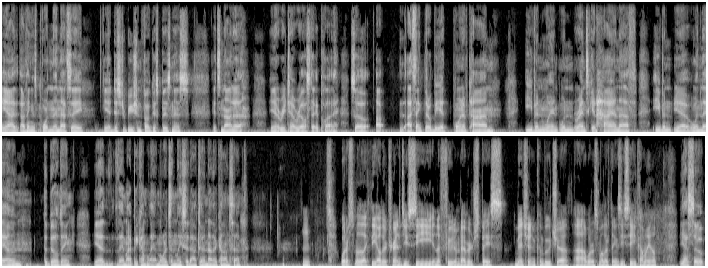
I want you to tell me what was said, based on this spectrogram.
yeah, I, I think it's important. And that's a you know, distribution focused business. It's not a you know retail real estate play. So uh, I think there'll be a point of time, even when when rents get high enough, even you know when they own the building, you know, they might become landlords and lease it out to another concept. Hmm. What are some of the, like the other trends you see in the food and beverage space? you mentioned kombucha. Uh, what are some other things you see coming up? Yeah, so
